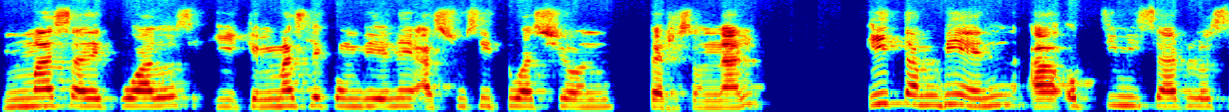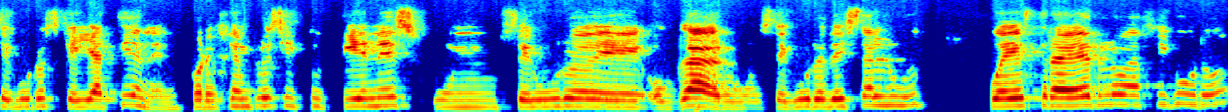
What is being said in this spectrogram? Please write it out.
más adecuados y que más le conviene a su situación personal y también a optimizar los seguros que ya tienen. Por ejemplo, si tú tienes un seguro de hogar, un seguro de salud, puedes traerlo a Figuro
